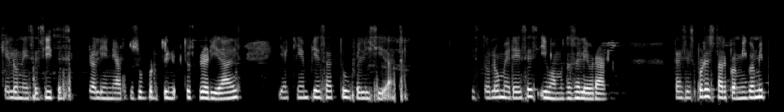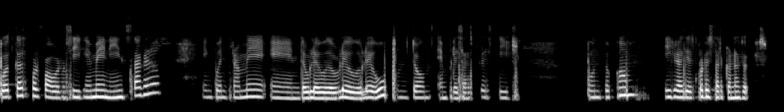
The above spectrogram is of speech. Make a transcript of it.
que lo necesites, realinear tus, tus prioridades y aquí empieza tu felicidad. Esto lo mereces y vamos a celebrarlo. Gracias por estar conmigo en mi podcast. Por favor, sígueme en Instagram. Encuéntrame en www.empresasprestige.com y gracias por estar con nosotros.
